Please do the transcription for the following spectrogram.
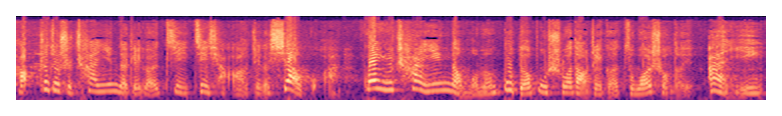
好，这就是颤音的这个技技巧啊，这个效果啊。关于颤音呢，我们不得不说到这个左手的按音。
